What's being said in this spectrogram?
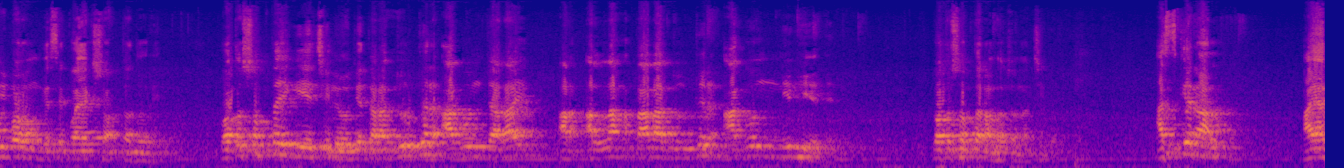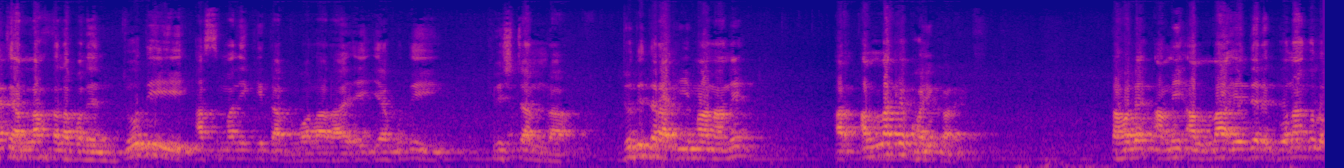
বিবরণ গেছে কয়েক সপ্তাহ ধরে। গত সপ্তাহে গিয়েছিল যে তারা যুদ্ধের আগুন জ্বালায় আর আল্লাহ তাআলা যুদ্ধের আগুন নিভিয়ে দেন। গত সপ্তাহের আলোচনা ছিল। আজকের আয়াতে আল্লাহ তালা বলেন, যদি আসমানি কিতাব বলারা এই ইহুদি খ্রিস্টানরা, যদি তারা ঈমান আনে আর আল্লাহকে ভয় করে, তাহলে আমি আল্লাহ এদের গোনাগুলো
